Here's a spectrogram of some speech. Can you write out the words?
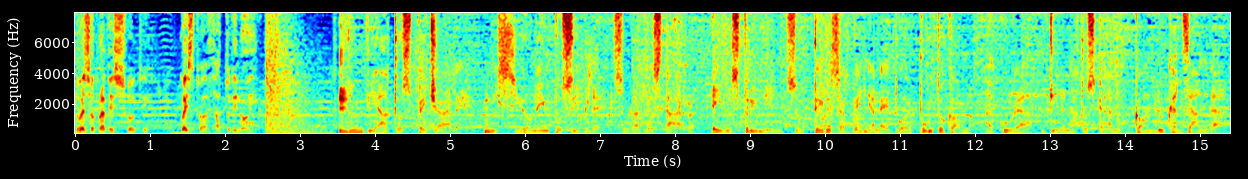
Due sopravvissuti. Questo ha fatto di noi. L'inviato speciale. Missione impossibile su Radio Star e in streaming su telesardegnanetwork.com a cura di Renato Scano con Luca Zanda.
